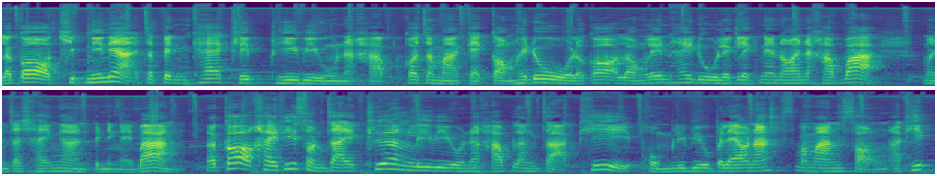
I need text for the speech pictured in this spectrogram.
แล้วก็คลิปนี้เนี่ยจะเป็นแค่คลิปรีวิวนะครับ ก็จะมาแกะกล่องให้ดู แล้วก็ลองเล่นให้ดูเล็กๆ น้อยๆนะครับว่ามันจะใช้งานเป็นยังไงบ้าง แล้วก็ใครที่สนใจเครื่องรีวิวนะครับหลังจากที่ผมรีวิวไปแล้วนะ ประมาณ 2 อาทิตย์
